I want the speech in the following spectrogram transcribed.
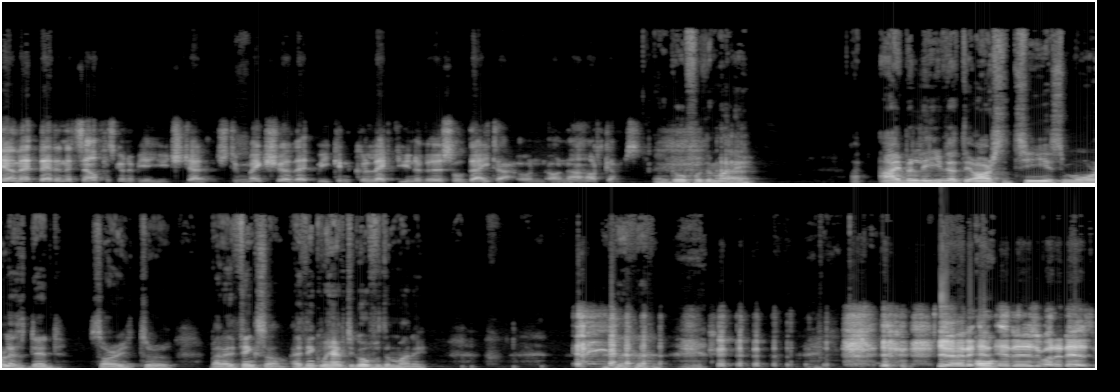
yeah, that that in itself is going to be a huge challenge to make sure that we can collect universal data on on our outcomes and go for the money. Uh, I believe that the RCT is more or less dead. Sorry to, but I think so. I think we have to go for the money. yeah, it, it, it is what it is.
